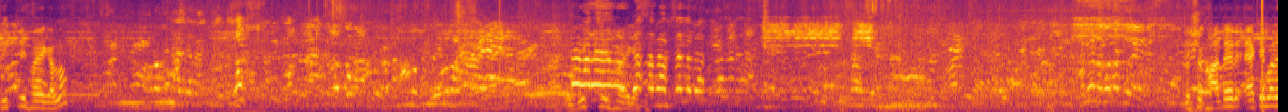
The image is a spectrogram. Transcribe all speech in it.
বিক্রি হয়ে গেল। বিক্রি হয়ে দর্শক, হাটের একেবারে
